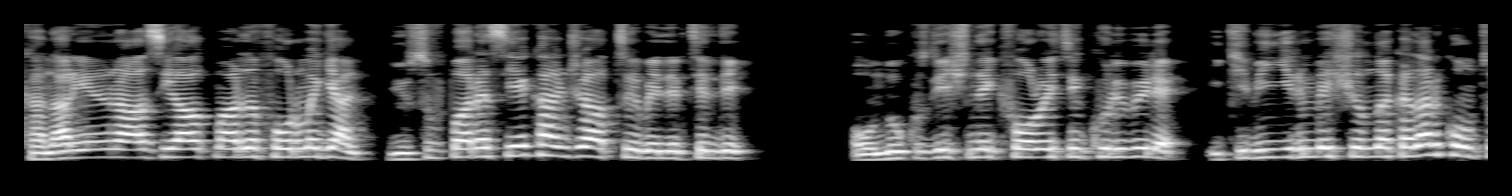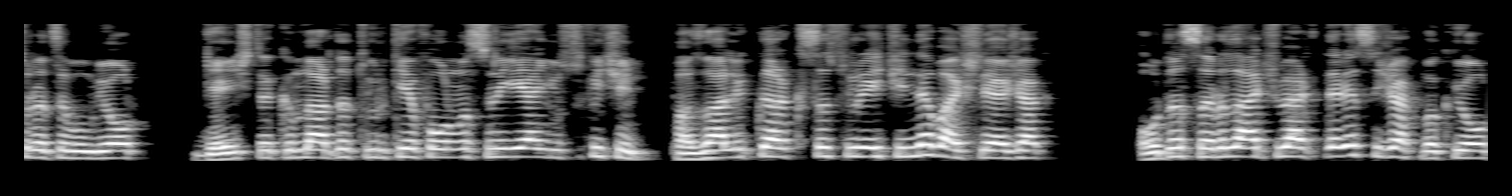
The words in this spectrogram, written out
Kanarya'nın Aziye Alkmaar'da forma giyen Yusuf Barasi'ye kanca attığı belirtildi. 19 yaşındaki forvetin kulübüyle 2025 yılına kadar kontratı bulunuyor. Genç takımlarda Türkiye formasını giyen Yusuf için pazarlıklar kısa süre içinde başlayacak. O da sarı lacivertlere sıcak bakıyor.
